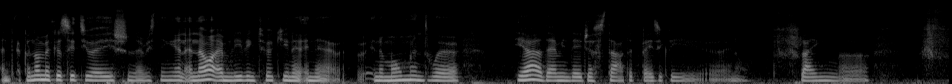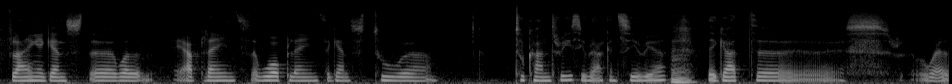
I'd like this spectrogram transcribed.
and economical situation, everything. And, and now I'm leaving Turkey in a in a in a moment where, yeah, they, I mean they just started basically, uh, you know, flying. Uh, flying against uh, well airplanes uh, warplanes against two uh, two countries Iraq and Syria Mhm. they got uh, well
